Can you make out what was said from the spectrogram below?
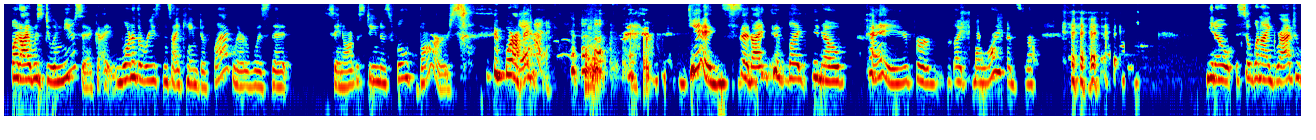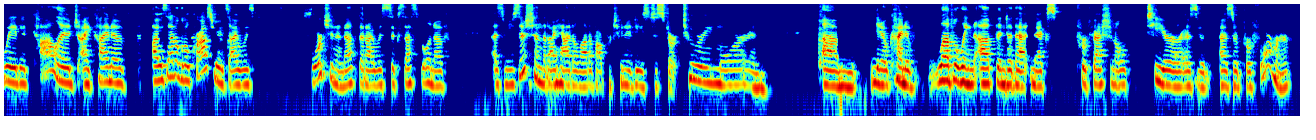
but i was doing music. I, one of the reasons i came to flagler was that st augustine is full of bars where yeah. i gigs and i could like you know pay for like my life and stuff. You know so when i graduated college i kind of i was at a little crossroads. I was fortunate enough that I was successful enough as a musician that I had a lot of opportunities to start touring more and um, you know kind of leveling up into that next professional tier as a as a performer.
